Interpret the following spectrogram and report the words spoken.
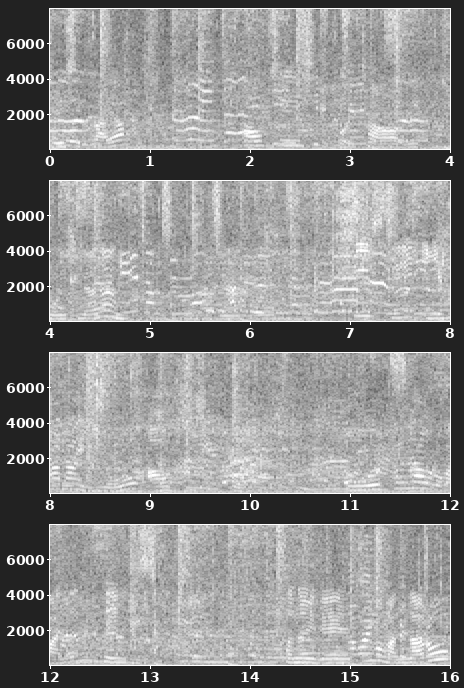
몇 시일까요? 9시 10분. 저 위- 보이시면은 여기 보면은 CC 2125 9시 10분. 올 탕나오로 가는 비행기입니다. 저는 이제 친구 만나러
